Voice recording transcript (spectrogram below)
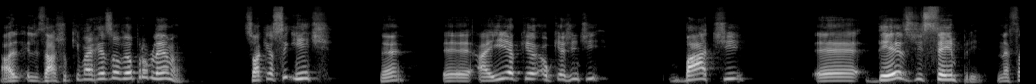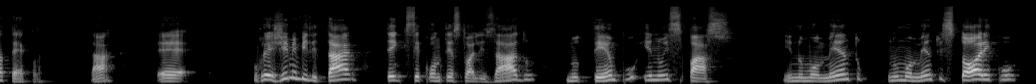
Ah, eles acham que vai resolver o problema. Só que é o seguinte, né? É, aí é o que, é o que a gente bate é, desde sempre nessa tecla. Tá? É, o regime militar tem que ser contextualizado no tempo e no espaço e no momento, no momento histórico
